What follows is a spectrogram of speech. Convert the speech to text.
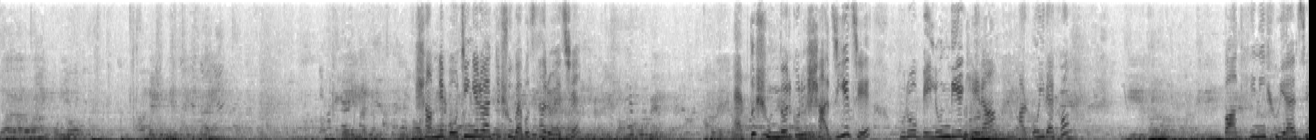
যার আনুমানিক মূল্য হান্ড্রেড রুপিস নাইনটি নাইন সামনে বোটিং বোটিংয়েরও একটা সুব্যবস্থা রয়েছে। এত সুন্দর করে সাজিয়েছে, পুরো বেলুন দিয়ে ঘেরা। আর ওই দেখো, বাঘিনী শুয়ে আছে।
